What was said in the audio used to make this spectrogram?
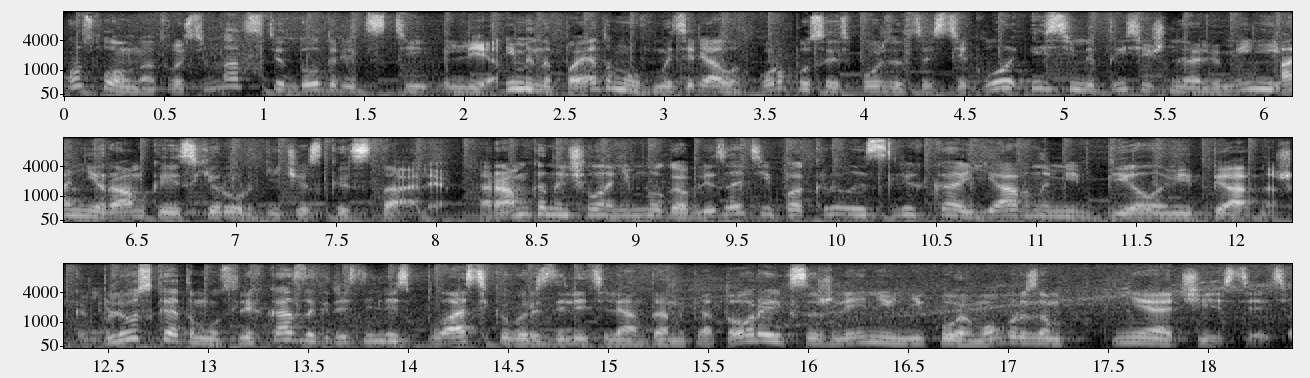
условно от 18 до 30 лет. Именно поэтому в материалах корпуса используется стекло и 7000 алюминий алюминий, а не рамка из хирургической стали. Рамка начала немного облезать и покрылась слегка явными белыми пятнышками. Плюс к этому слегка загрязнились пластиковые разделители антенн, которые, к сожалению, никоим образом не очистить.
